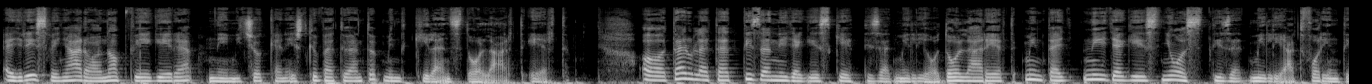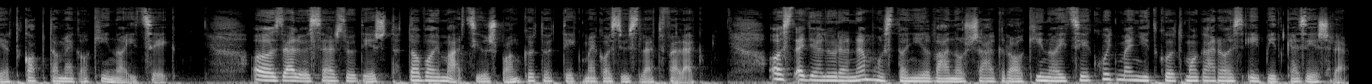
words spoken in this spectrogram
Egy részvény ára a nap végére némi csökkenést követően több mint 9 dollárt ért. A területet 14,2 millió dollárért, mintegy 4,8 milliárd forintért kapta meg a kínai cég. Az előszerződést tavaly márciusban kötötték meg az üzletfelek. Azt egyelőre nem hozta nyilvánosságra a kínai cég, hogy mennyit költ magára az építkezésre.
